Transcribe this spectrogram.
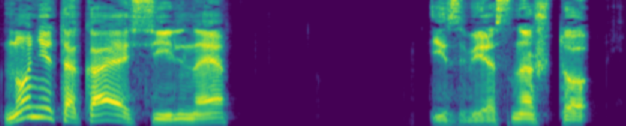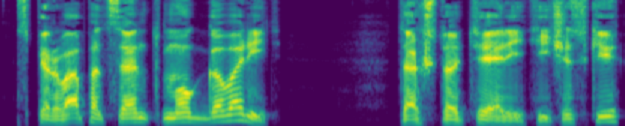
но не такая сильная. Известно, что сперва пациент мог говорить, так что теоретически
